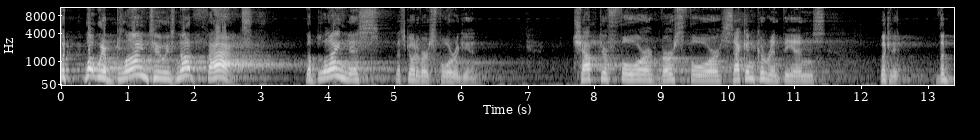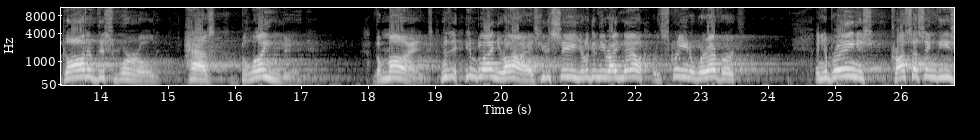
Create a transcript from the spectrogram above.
What, what we're blind to is not facts. The blindness, let's go to verse 4 again. Chapter 4, verse 4, 2 Corinthians. Look at it. The God of this world has blinded the minds. He didn't blind your eyes. You can see, you're looking at me right now, or the screen, or wherever. And your brain is processing these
